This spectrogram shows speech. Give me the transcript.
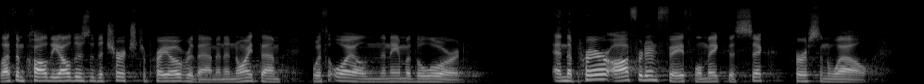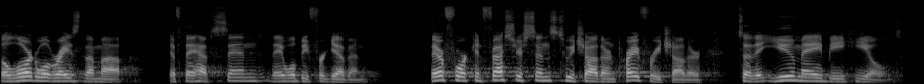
Let them call the elders of the church to pray over them and anoint them with oil in the name of the Lord. And the prayer offered in faith will make the sick person well. The Lord will raise them up. If they have sinned, they will be forgiven. Therefore, confess your sins to each other and pray for each other so that you may be healed.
